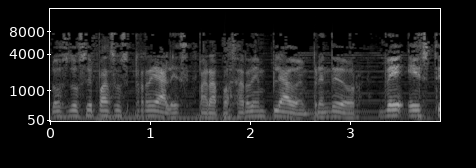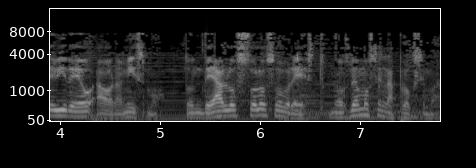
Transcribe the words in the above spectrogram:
los 12 pasos reales para pasar de empleado a emprendedor, ve este video ahora mismo, donde hablo solo sobre esto. Nos vemos en la próxima.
